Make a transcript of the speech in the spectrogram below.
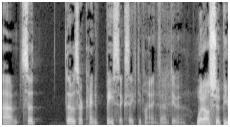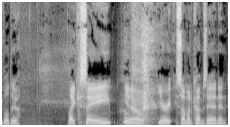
Um, so those are kind of basic safety plannings that i'm doing. What else should people do? Like say, you know, you're someone comes in and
